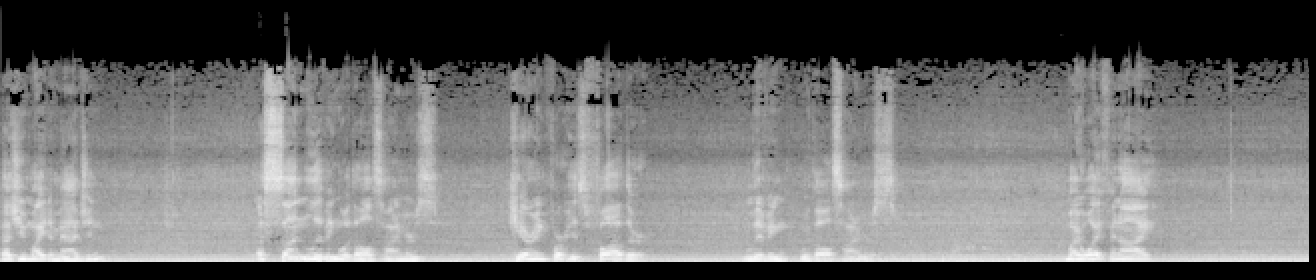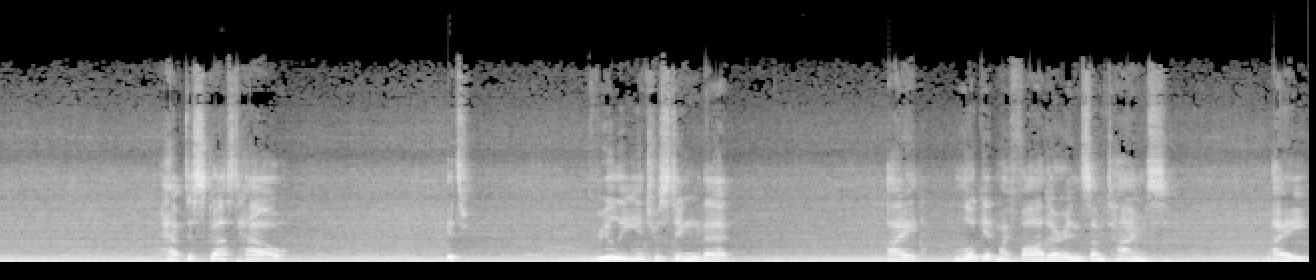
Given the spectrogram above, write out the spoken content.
as you might imagine. A son living with Alzheimer's caring for his father living with Alzheimer's. My wife and I have discussed how it's really interesting that I look at my father and sometimes I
